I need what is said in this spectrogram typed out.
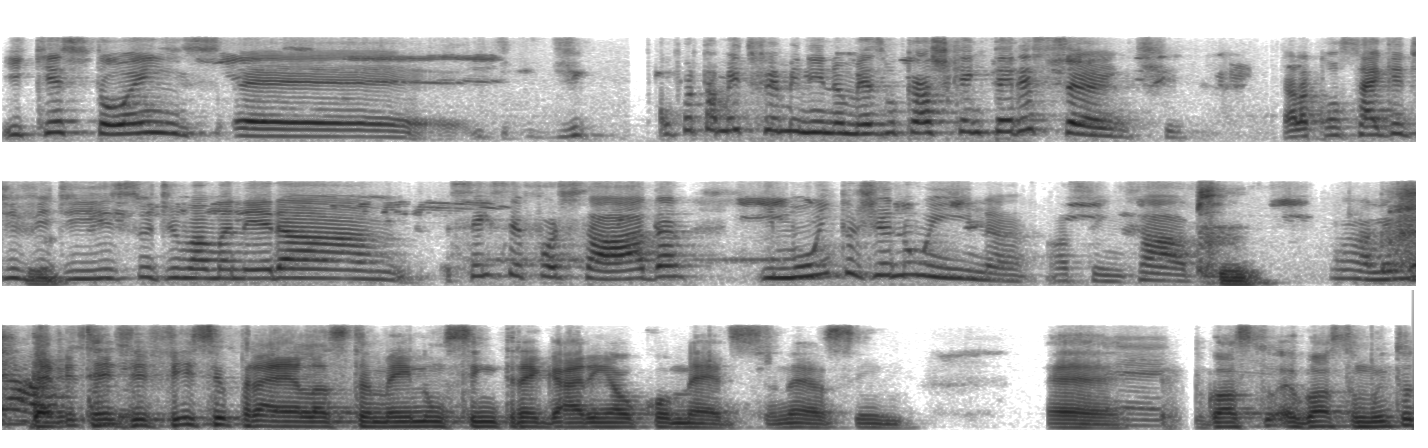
e questões é, de comportamento feminino mesmo, que eu acho que é interessante. Ela consegue dividir isso de uma maneira sem ser forçada e muito genuína, assim, sabe? Sim. Ah, legal. Deve ser difícil para elas também não se entregarem ao comércio, né? Assim, é, é. Eu, gosto, eu gosto muito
